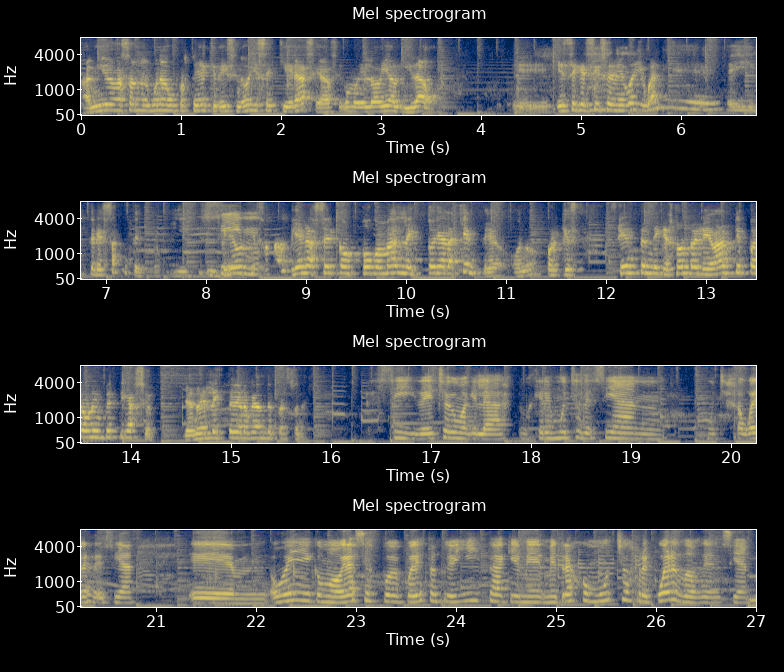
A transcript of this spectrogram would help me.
a mí me pasaron algunas oportunidades que te dicen, oye, sé que gracias, así como que lo había olvidado. Eh, ese ejercicio de memoria igual es, interesante y, creo que eso también acerca un poco más la historia a la gente, ¿o no? Porque sienten de que son relevantes para una investigación, ya no es la historia de los grandes personajes. Sí, de hecho como que las mujeres muchas decían, muchas abuelas decían, eh, oye, como gracias por, esta entrevista que me, trajo muchos recuerdos, decían,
